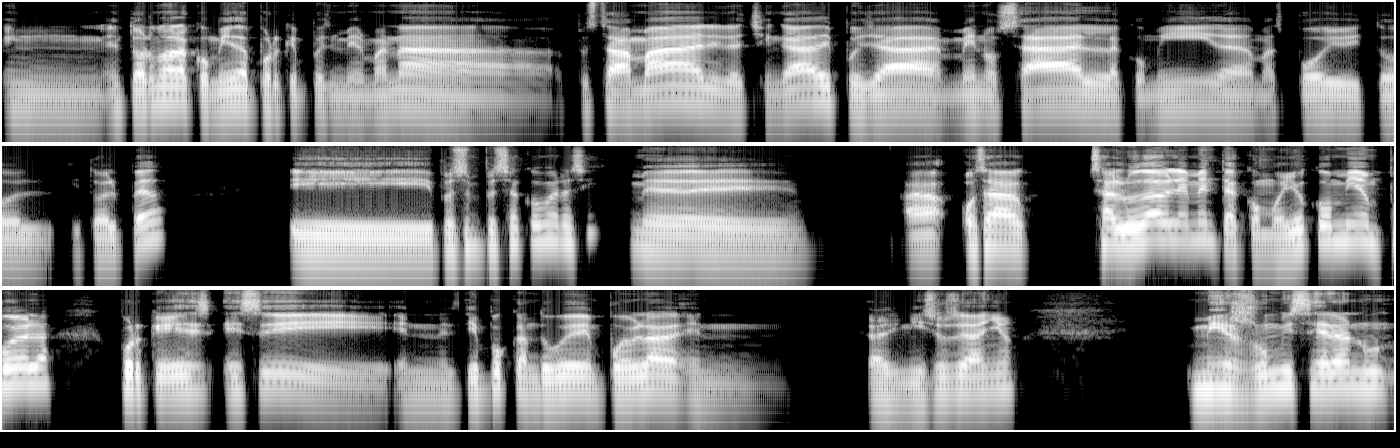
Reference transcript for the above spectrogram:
en, en, torno a la comida, porque pues mi hermana pues estaba mal y la chingada, y pues ya menos sal, la comida, más pollo y todo el, y todo el pedo. Y pues empecé a comer así. Me, ah, o sea, saludablemente, como yo comía en Puebla, porque es, ese, en el tiempo que anduve en Puebla, en, a inicios de año, mis roomies eran,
